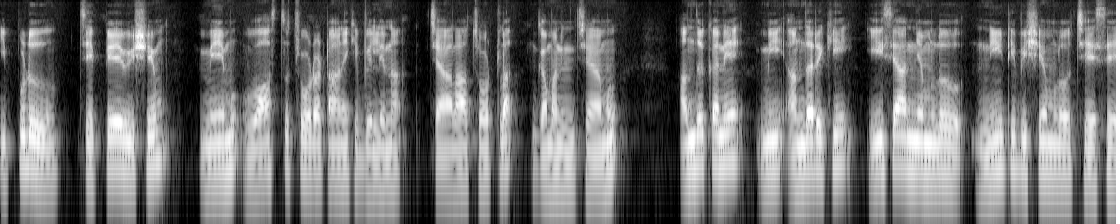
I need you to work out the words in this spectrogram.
ఇప్పుడు చెప్పే విషయం మేము వాస్తు చూడటానికి వెళ్ళిన చాలా చోట్ల గమనించాము. అందుకనే మీ అందరికీ ఈశాన్యంలో నీటి విషయంలో చేసే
